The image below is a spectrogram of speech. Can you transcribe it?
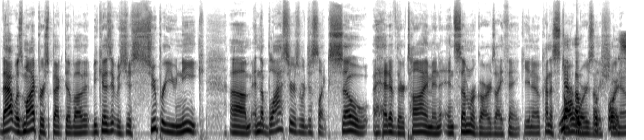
That was my perspective of it because it was just super unique. Um, and the blasters were just like so ahead of their time in, in some regards, I think, you know, kind of Star yeah, Wars ish, you know?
